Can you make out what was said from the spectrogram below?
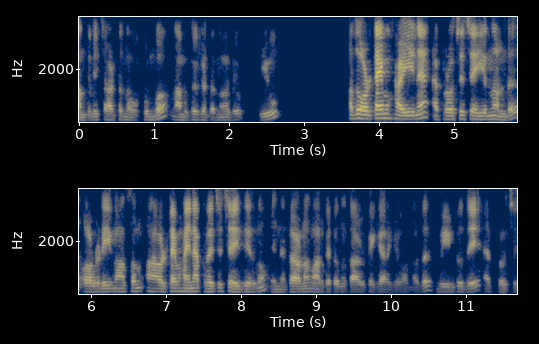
മന്ത്ലി ചാർട്ട് നോക്കുമ്പോൾ നമുക്ക് കിട്ടുന്ന ഒരു വ്യൂ അത് ഓൾ ടൈം ഹൈനെ അപ്രോച്ച് ചെയ്യുന്നുണ്ട്. ഓൾറെഡി മാസം ഓൾ ടൈം ഹൈനെ അപ്രോച്ച് ചെയ്തിരുന്നു. എന്നിട്ടാണ് മാർക്കറ്റ് ഒന്ന് താഴോട്ടേക്ക് ഇറങ്ങി വന്നത്. വീണ്ടും ഇതേ അപ്രോച്ച്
